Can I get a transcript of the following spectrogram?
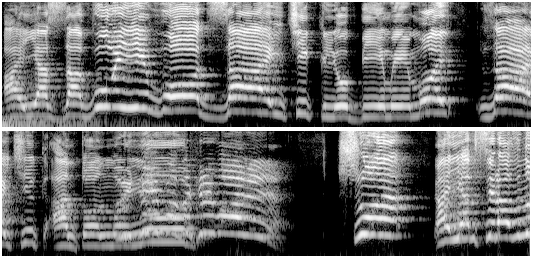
А я зову его Зайчик, любимый мой Зайчик, Антон мой люб. закрывали! Что? А я все равно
